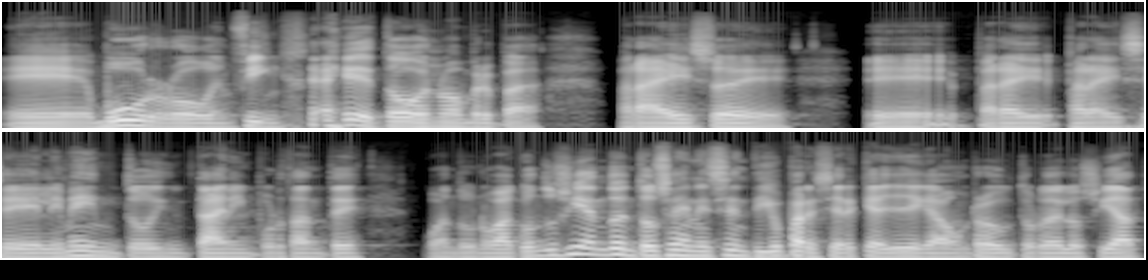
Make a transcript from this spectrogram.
eh, burro, en fin, hay de todo nombre para, para, ese, eh, para, para ese elemento tan importante cuando uno va conduciendo. Entonces, en ese sentido, pareciera que haya llegado a un reductor de velocidad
